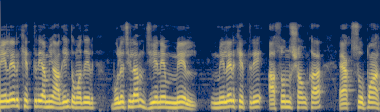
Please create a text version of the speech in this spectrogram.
মেলের ক্ষেত্রে আমি আগেই তোমাদের বলেছিলাম জিএনএম মেল মেলের ক্ষেত্রে আসন সংখ্যা একশো পাঁচ,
